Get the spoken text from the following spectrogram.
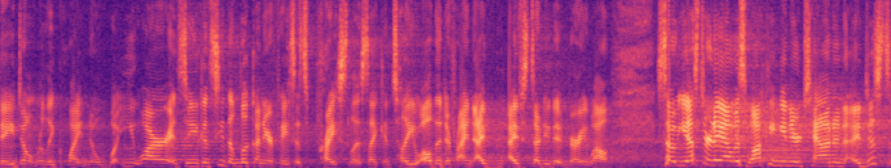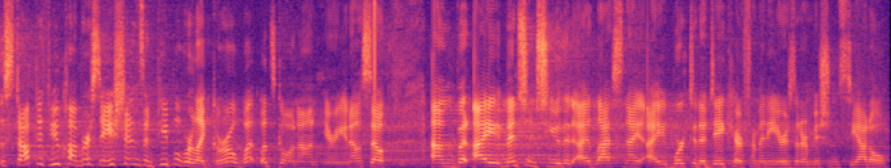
they don't really quite know what you are. And so you can see the look on your face, it's priceless. I can tell you all the different, I've, I've studied it very well. So yesterday I was walking in your town and I just stopped a few conversations and people were like, girl, what, what's going on here, you know? So um, but I mentioned to you that I, last night I worked at a daycare for many years at our mission in Seattle.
